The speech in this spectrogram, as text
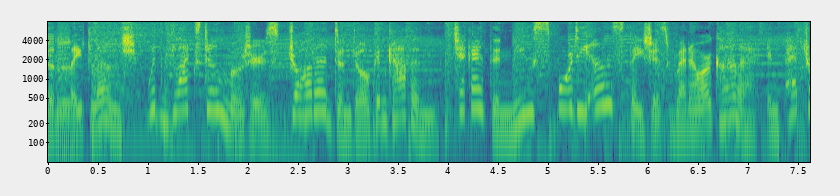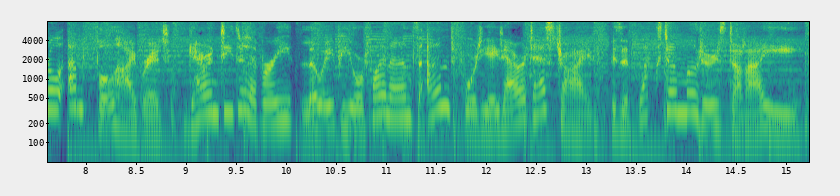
The Late Lunch with Blackstone Motors, Drogheda, Dundalk and Cavan. Check out the new sporty and spacious Renault Arkana in petrol and full hybrid. Guaranteed delivery, low APR finance and 48-hour test drive. Visit blackstonemotors.ie.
